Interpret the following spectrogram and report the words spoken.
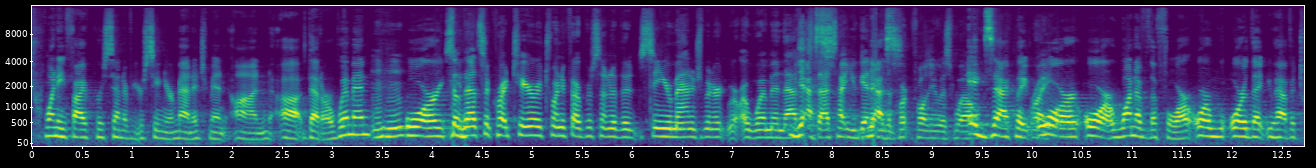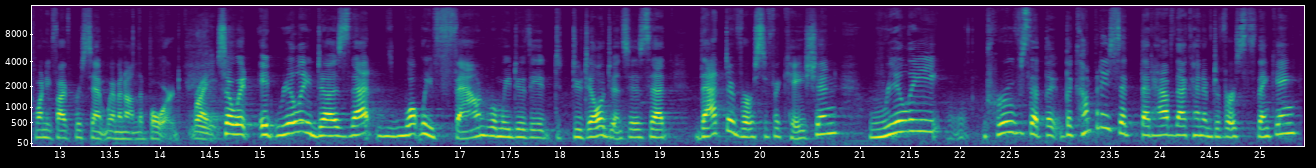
25% of your senior management on uh, that are women, or Mm-hmm. So you know- that's a criteria. Twenty-five percent of the senior management are, are women. That's Yes. that's how you get into the portfolio as well. Exactly, Right. or or one of the four, or or that you have a 25% women on the board. Right. So it, it really does that. What we've found when we do the due diligence is that that diversification really proves that the, the companies that, that have that kind of diverse thinking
